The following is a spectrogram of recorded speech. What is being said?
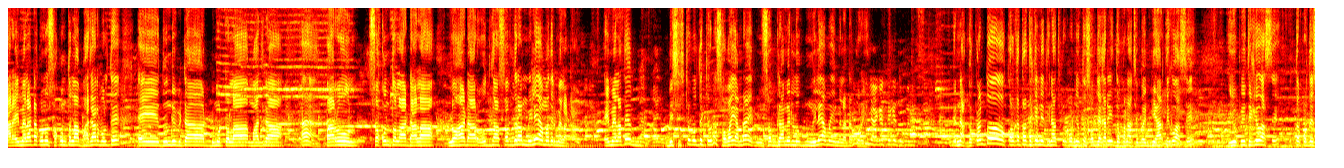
আর এই মেলাটা কোনো শকুন্তলা বাজার বলতে, এই দুন্দুবিটা, ডুমোরতলা, মাজরা হ্যাঁ পারোল, শকুন্তলা, ডালা লোহাডার উদগা সব গ্রাম মিলে আমাদের মেলাটা। এই মেলাতে বিশিষ্ট বলতে কেউ না সবাই আমরা সব গ্রামের লোক মিলে আমরা এই মেলাটা করি। না দোকান তো কলকাতা থেকে নিয়ে দিনাজপুর পর্যন্ত সব জায়গারই দোকান আছে বিহার থেকেও আসছে ইউপি থেকেও আসছে উত্তরপ্রদেশ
